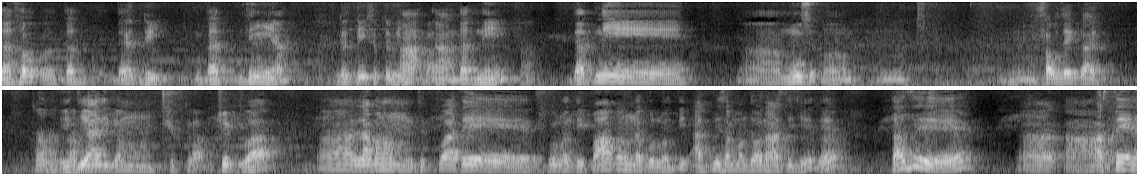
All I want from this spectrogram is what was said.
दधौ दध्नि. दध्नीय दध्नि सप्तमी हा, दध्नि. दध्नि मूस् आम्। इत्यादिकं क्षिप्त्वा क्षिप्त्वा लवणं कृत्वा ते कुर्वन्ति पाकं न कुर्वन्ति अग्निसम्बन्धो नास्ति चेत् तद् हस्तेन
